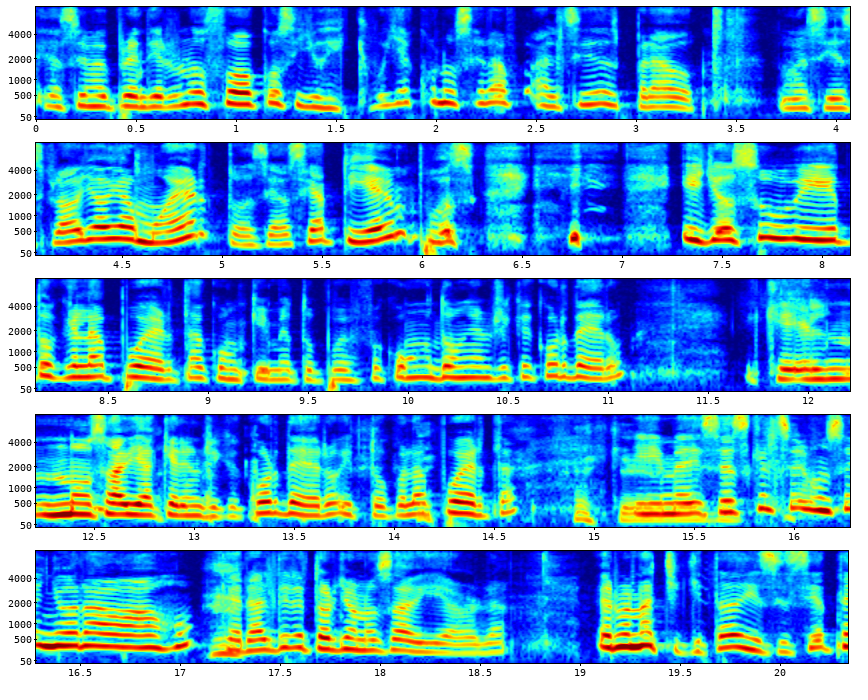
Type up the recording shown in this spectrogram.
eh, se me prendieron los focos y yo dije, ¿qué voy a conocer a Alcides Prado? Don Alcides Prado ya había muerto, hace hacía tiempos. y yo subí, toqué la puerta, con quien me topé fue con don Enrique Cordero que él no sabía que era Enrique Cordero y tocó la puerta y me dice, es que el, un señor abajo, que era el director, yo no sabía, ¿verdad? Era una chiquita de 17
